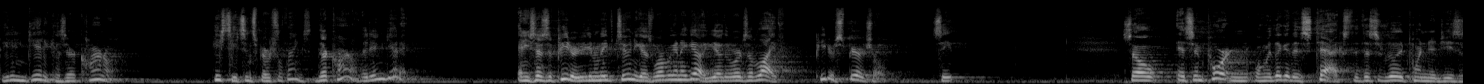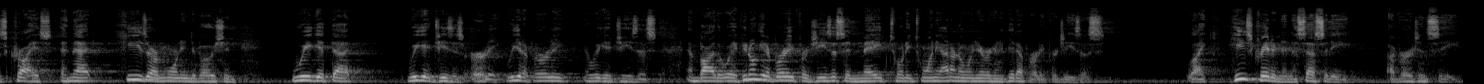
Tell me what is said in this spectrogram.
They didn't get it because they're carnal. He's teaching spiritual things. They're carnal. They didn't get it. And he says to Peter, You're going to leave too? And he goes, Where are we going to go? You have the words of life. Peter's spiritual. See? So it's important when we look at this text that this is really pointing to Jesus Christ and that he's our morning devotion. We get that. We get Jesus early. We get up early and we get Jesus. And by the way, if you don't get up early for Jesus in May 2020, I don't know when you're ever going to get up early for Jesus. Like, he's created a necessity of urgency.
